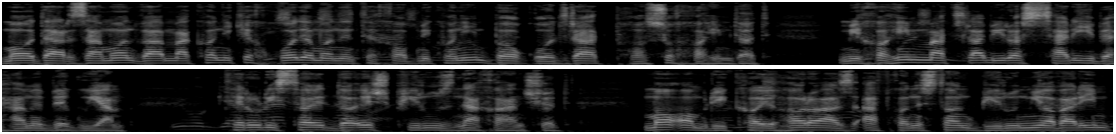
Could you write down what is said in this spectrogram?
ما در زمان و مکانی که خودمان انتخاب می کنیم با قدرت پاسخ خواهیم داد. می خواهیم مطلبی را سریع به همه بگویم. تروریست های داعش پیروز نخواهند شد. ما آمریکایی ها را از افغانستان بیرون می آوریم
